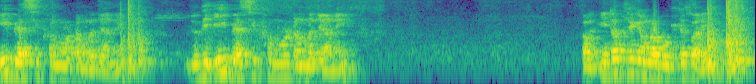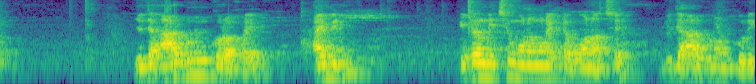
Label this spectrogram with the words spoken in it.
এই বেসিক ফর্মুলাটা আমরা জানি। যদি এই বেসিক ফর্মুলাটা আমরা জানি তাহলে এটা থেকে আমরা বলতে পারি, যদি আর গুণন করা হয় আই মিন এটার নিচে মনে মনে একটা ওয়ান আছে, যদি আর গুণন করি,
